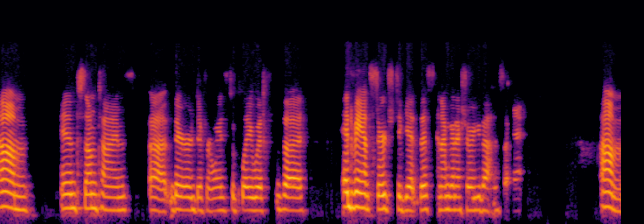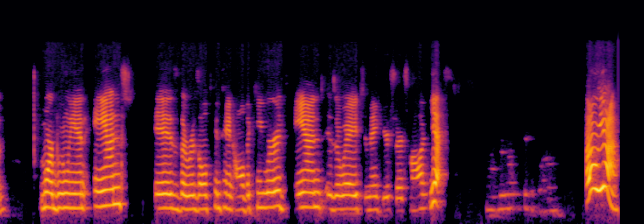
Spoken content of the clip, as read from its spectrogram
Um, and sometimes uh, there are different ways to play with the advanced search to get this, and I'm going to show you that in a second. Um, more Boolean and is the results contain all the keywords and is a way to make your search smaller. Yes. Oh yeah,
